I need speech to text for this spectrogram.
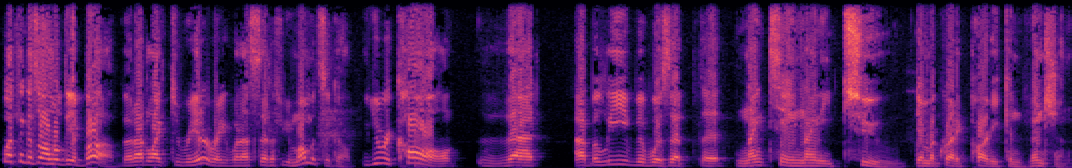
Well, I think it's all of the above, but I'd like to reiterate what I said a few moments ago. You recall that I believe it was at the 1992 Democratic Party convention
